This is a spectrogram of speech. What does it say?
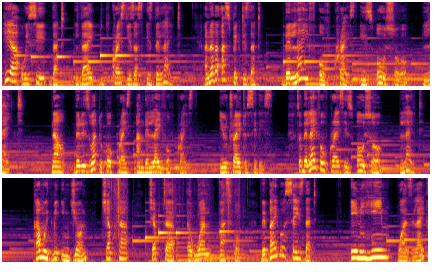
here we see that Christ Jesus is the light. Another aspect is that the life of Christ is also light. Now, there is what we call Christ and the life of Christ. You try to see this. So, the life of Christ is also light. Come with me in John chapter chapter uh, 1 verse 4. The Bible says that in him was life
